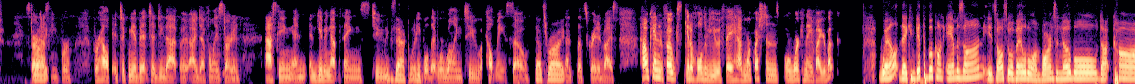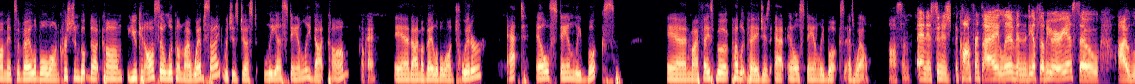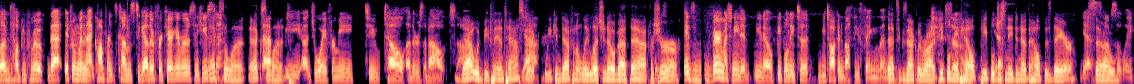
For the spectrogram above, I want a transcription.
start right. asking for for help it took me a bit to do that but i definitely Mm-hmm. Asking and and giving up things to Exactly. people that were willing to help me so That's right. that's that's great advice how can folks get a hold of you if they have more questions or where can they buy your book Well, they can get the book on Amazon. It's also available on barnesandnoble.com. It's available on christianbook.com. You can also look on my website, which is just leahstanley.com. Okay. And I'm available on Twitter at L Stanley Books. And my Facebook public page is at L Stanley Books as well. Awesome. And as soon as the conference, I live in the DFW area, so I would love to help you promote that if and when that conference comes together for caregivers in Houston. Excellent. Excellent. That would be a joy for me to tell others about. That um, would be fantastic. Yeah. We can definitely let you know about that for it's, sure. It's very much needed. You know, people need to be talking about these things. And that's exactly right. People so, need help. People yes. just need to know the help is there. Yes, so, absolutely.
